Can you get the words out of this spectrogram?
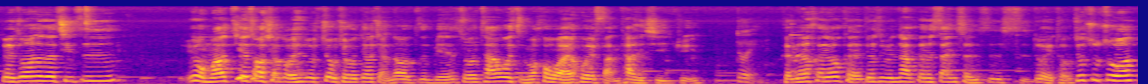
所以说那个其实，因为我们要介绍小岛秀秋，就要讲到这边，说他为什么后来会反叛西军。对，可能很有可能就是因为他跟三成是死对头，就是说。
